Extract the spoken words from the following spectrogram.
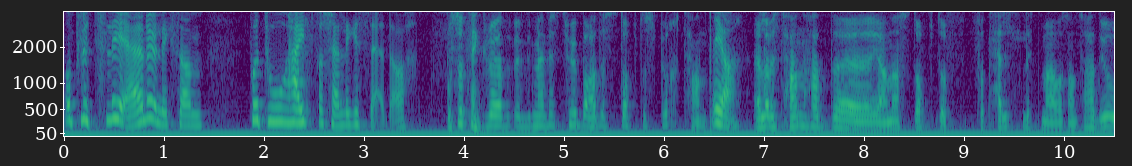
Og plutselig er du liksom på to helt forskjellige steder. Og så tenker du at, Men hvis hun bare hadde stoppet og spurt han, Ja. eller hvis han hadde eh, gjerne stoppet og fortalt litt mer, og sånn, så hadde jo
